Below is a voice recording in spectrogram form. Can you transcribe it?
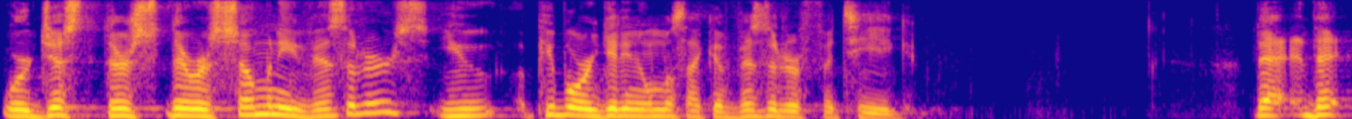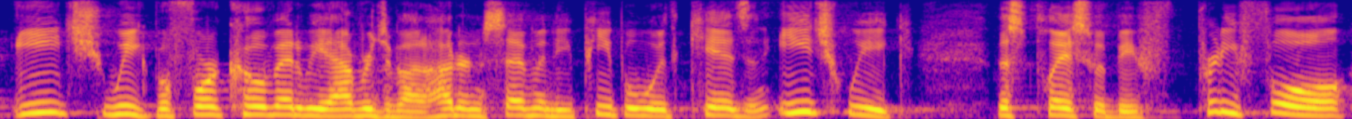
we're just, there's, there were so many visitors. You, people were getting almost like a visitor fatigue. That, that each week before COVID, we averaged about 170 people with kids, and each week this place would be pretty full,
